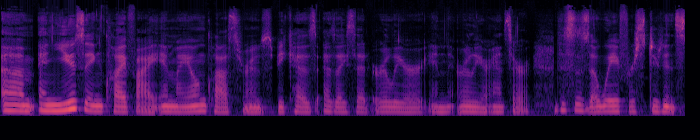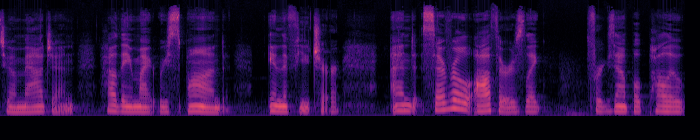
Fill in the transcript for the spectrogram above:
um, am using Cli-fi in my own classrooms because, as I said earlier in the earlier answer, this is a way for students to imagine how they might respond in the future. And several authors, like for example, Paolo,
